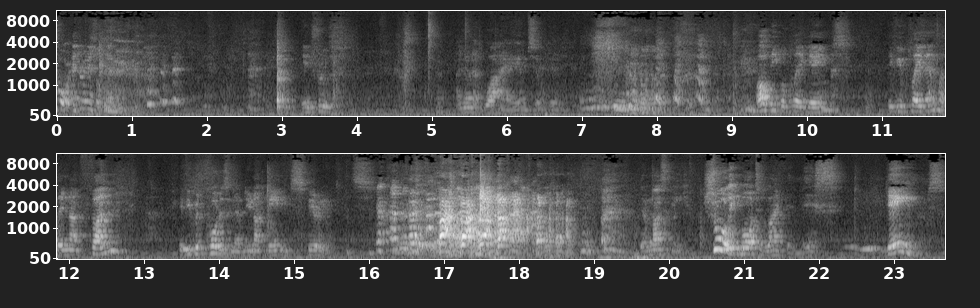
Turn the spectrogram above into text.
Score. Enter initial. In truth, I know not why I am so good. All people play games. If you play them, are they not fun? If you put quarters in them, do you not gain experience? there must be surely more to life than this. Games.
